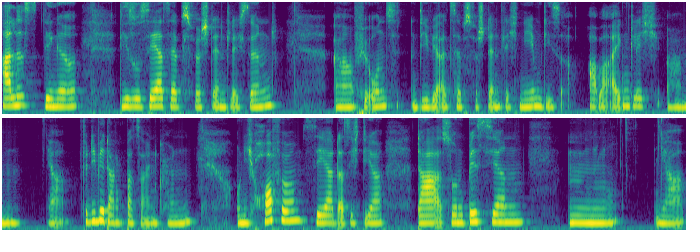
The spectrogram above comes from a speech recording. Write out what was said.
Alles Dinge, die so sehr selbstverständlich sind äh, für uns, die wir als selbstverständlich nehmen, die aber eigentlich, ähm, ja, für die wir dankbar sein können. Und ich hoffe sehr, dass ich dir da so ein bisschen, mh, mm, ja,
